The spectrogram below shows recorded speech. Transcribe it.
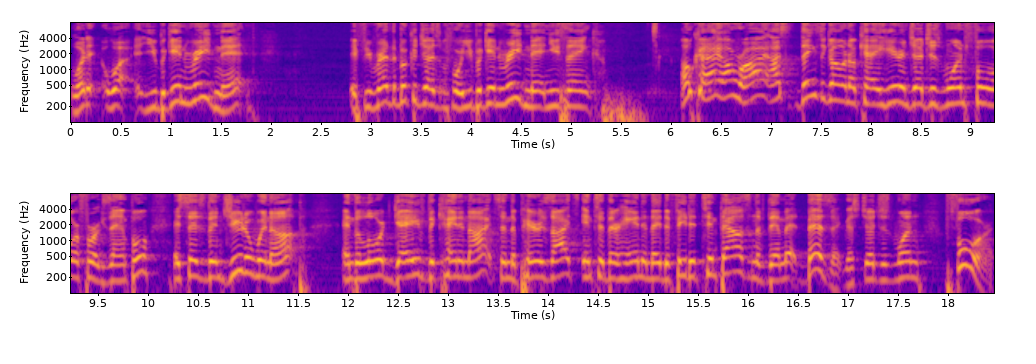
what, it, what you begin reading it, if you've read the book of Judges before, you begin reading it and you think, okay, all right, I, things are going okay here. In Judges 1 4, for example, it says, Then Judah went up, and the Lord gave the Canaanites and the Perizzites into their hand, and they defeated 10,000 of them at Bezek. That's Judges 1 4.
